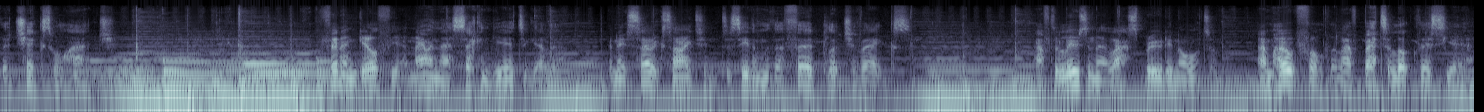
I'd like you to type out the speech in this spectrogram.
the chicks will hatch. Finn and Gylfie are now in their second year together, and it's so exciting to see them with a third clutch of eggs. After losing their last brood in autumn, I'm hopeful they'll have better luck this year.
